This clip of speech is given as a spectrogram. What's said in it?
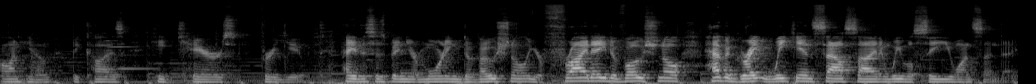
on him because he cares for you. Hey, this has been your morning devotional, your Friday devotional. Have a great weekend, Southside, and we will see you on Sunday.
